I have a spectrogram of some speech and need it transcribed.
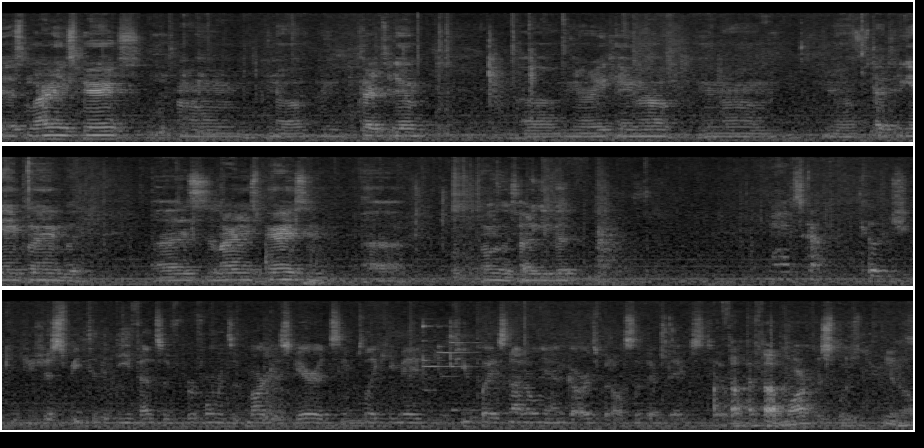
Yeah, it's a learning experience. Um, you know, credit to them. Um, you know, they came out and um, you know stuck to the game plan, but uh, this is a learning experience, and uh, only gonna try to get better. Go. Scott. Coach, could you just speak to the defensive performance of Marcus Garrett? Seems like he made a few plays not only on guards but also their bigs I too. thought, I thought Marcus was, you know,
